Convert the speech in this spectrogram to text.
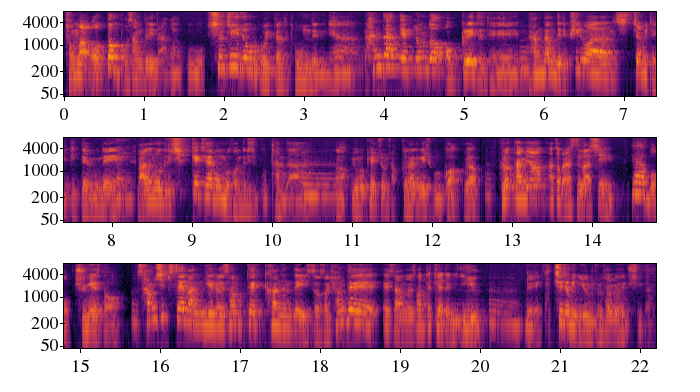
정말 어떤 보상들이 나가고 실질적으로 고객들한테 도움됐냐 음. 한 단계 좀 더 업그레이드 된 음. 상담들이 필요한 시점이 됐기 때문에 네. 많은 분들이 쉽게 태아보험을 건드리지 못한다 음. 어, 이렇게 좀 접근하는 게 좋을 것 같고요 음. 그렇다면 아까 말씀하신 태아보험 중에서 음. 30세 만기를 선택하는 데 있어서 현대해상을 선택해야 되는 이유 음. 네 구체적인 이유를 좀 설명해 주신다면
